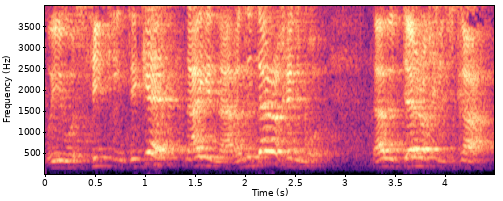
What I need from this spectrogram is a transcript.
where you were seeking to get. Now you're not on the derech anymore. Now the derech is gone.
